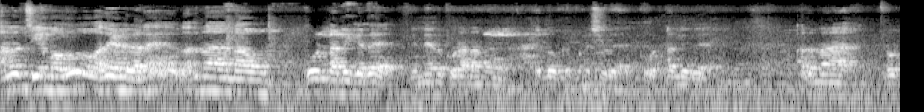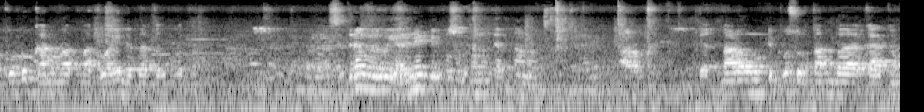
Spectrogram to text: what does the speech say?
ಅಂದ್ರೆ ಸಿ ಎಂ ಅವರು ಅದೇ ಹೇಳಿದ್ದಾರೆ ಅದನ್ನ ನಾವು ಕೋರ್ಟ್ನಲ್ಲಿ ಇದೆ ನಿನ್ನೆನೂ ಕೂಡ ನಾನು ಎಲ್ಲೋ ಗಮನಿಸಿದೆ ಕೋರ್ಟ್ನಲ್ಲಿದೆ. ಅದನ್ನ ನೋಡಿಕೊಂಡು ಕಾನೂನಾತ್ಮಕವಾಗಿ ನಿರ್ಧಾರ ತೆಗೆದುಕೊಳ್ತಾರೆ. ಸಿದ್ದರಾಮಯ್ಯ ಎರಡನೇ ಟಿಪ್ಪು ಸುಲ್ತಾನ್ ಯತ್ನಾಳ್ ಆರೋಪ. ಯತ್ನಾಳ್ ಅವರು ಟಿಪ್ಪು ಸುಲ್ತಾನದ ಕಾರ್ಯಕ್ರಮ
